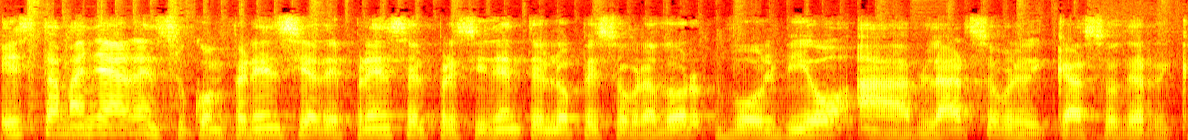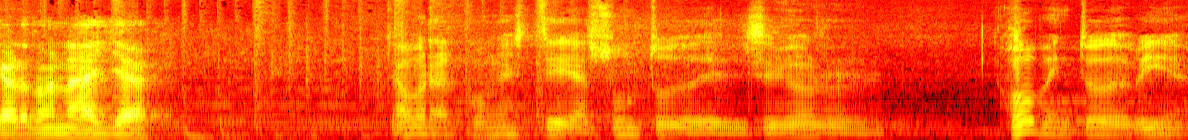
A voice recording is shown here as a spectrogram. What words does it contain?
Esta mañana en su conferencia de prensa el presidente López Obrador volvió a hablar sobre el caso de Ricardo Anaya. Ahora con este asunto del señor joven todavía,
